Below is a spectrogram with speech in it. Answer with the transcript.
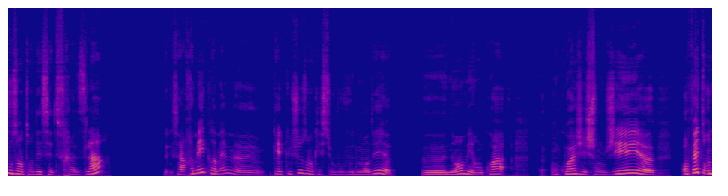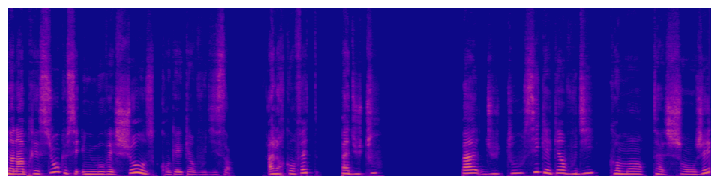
vous entendez cette phrase-là, ça remet quand même quelque chose en question. Vous vous demandez, non, mais en quoi, en quoi j'ai changé En fait, on a l'impression que c'est une mauvaise chose quand quelqu'un vous dit ça. Alors qu'en fait, pas du tout. Pas du tout. Si quelqu'un vous dit comment t'as changé,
